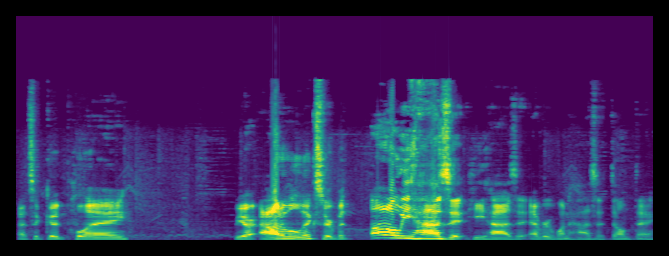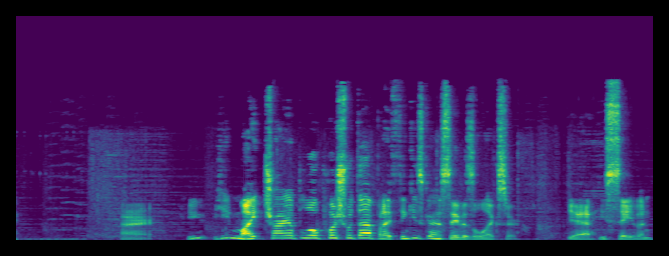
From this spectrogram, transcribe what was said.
That's a good play. We are out of elixir, but... Oh, he has it! He has it. Everyone has it, don't they? Alright. He, he might try a little push with that, but I think he's going to save his elixir. Yeah, he's saving.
